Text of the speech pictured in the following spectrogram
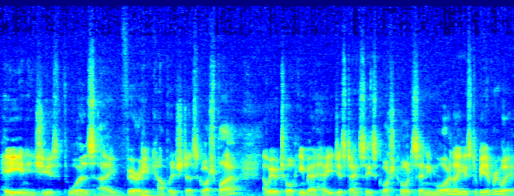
he, in his youth, was a very accomplished uh, squash player. And we were talking about how you just don't see squash courts anymore. They used to be everywhere.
